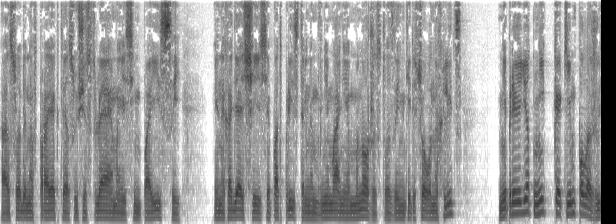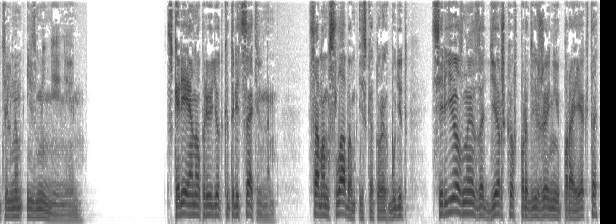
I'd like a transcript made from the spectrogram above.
а особенно в проекты, осуществляемые симпаиссой и находящиеся под пристальным вниманием множества заинтересованных лиц, не приведет ни к каким положительным изменениям. Скорее, оно приведет к отрицательным – самым слабым из которых будет серьезная задержка в продвижении проекта,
